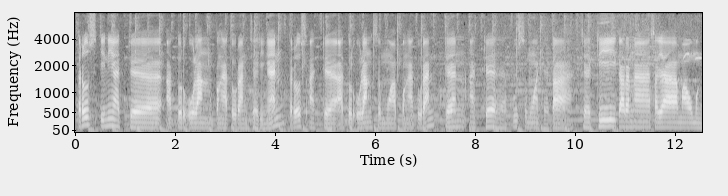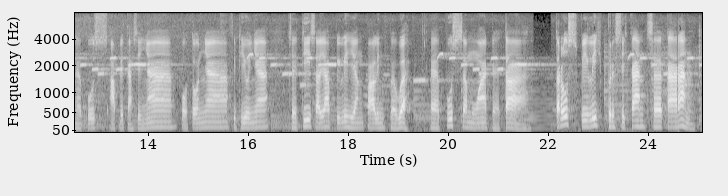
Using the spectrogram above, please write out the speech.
Terus ini ada atur ulang pengaturan jaringan terus ada atur ulang semua pengaturan dan ada hapus semua data. Jadi karena saya mau menghapus aplikasinya fotonya videonya jadi saya pilih yang paling bawah hapus semua data. Terus pilih bersihkan sekarang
